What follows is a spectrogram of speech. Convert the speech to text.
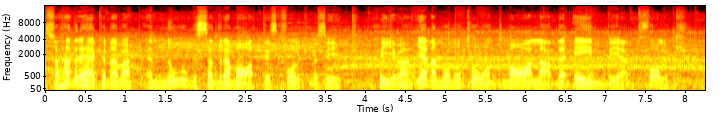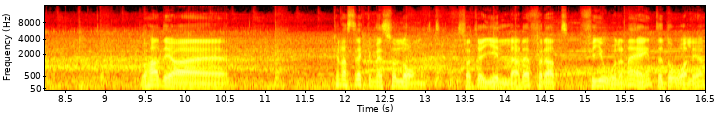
så hade det här kunnat varit en nog så dramatisk folkmusikskiva. Gärna monotont malande ambient folk. Då hade jag eh, kunnat sträcka mig så långt så att jag gillar det för att fiolerna är inte dåliga.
